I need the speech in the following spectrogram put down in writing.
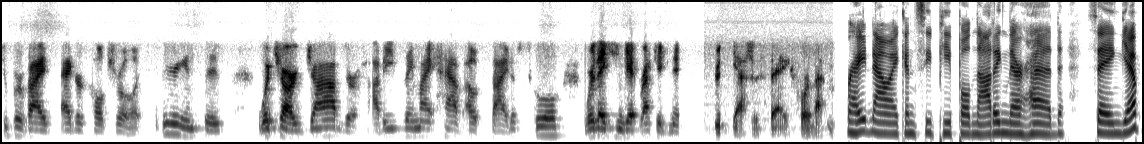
supervised agricultural experiences which are jobs or hobbies they might have outside of school where they can get recognition through the FFA for them. Right now, I can see people nodding their head saying, Yep,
